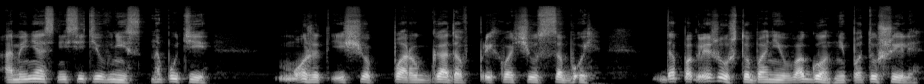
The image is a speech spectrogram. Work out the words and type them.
а меня снесите вниз, на пути. Может, еще пару гадов прихвачу с собой. Да погляжу, чтобы они вагон не потушили.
